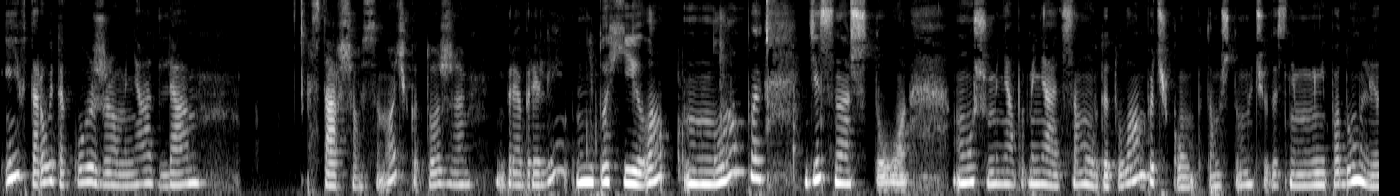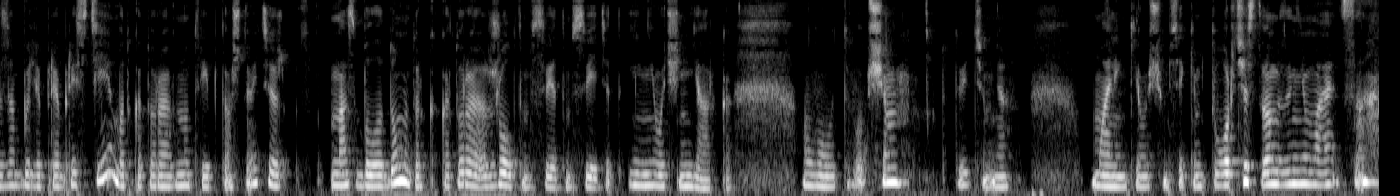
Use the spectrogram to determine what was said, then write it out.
И второй такой же у меня для старшего сыночка тоже приобрели неплохие лампы. Единственное, что муж у меня поменяет саму вот эту лампочку, потому что мы что-то с ним не подумали, забыли приобрести, вот которая внутри, потому что, видите, у нас было дома только которая желтым светом светит и не очень ярко. Вот, в общем, тут, видите, у меня маленький, в общем, всяким творчеством занимается.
